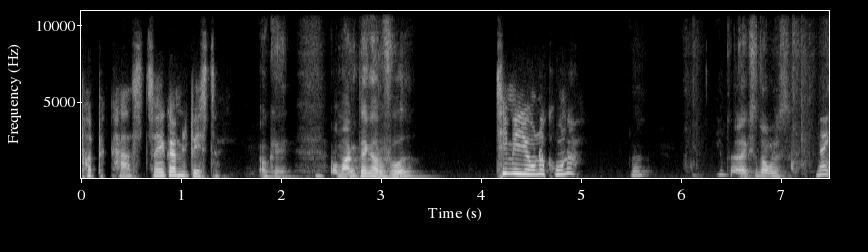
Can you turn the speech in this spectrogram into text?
podcast. Så jeg gør mit bedste. Okay. Hvor mange penge har du fået? 10 millioner kroner. Ja. Det er ikke så dårligt. Nej.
